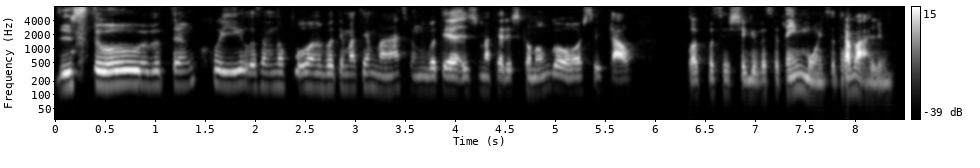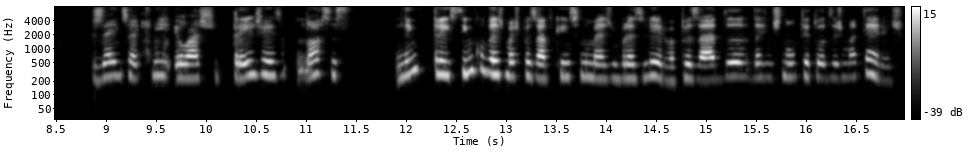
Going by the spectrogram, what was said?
de estudo, tranquilo, sabe? Não, pô, não vou ter matemática, não vou ter as matérias que eu não gosto e tal. Só que você chega e você tem muito trabalho. Gente, aqui eu acho três vezes, nossa, nem três, cinco vezes mais pesado que o ensino médio brasileiro, apesar da gente não ter todas as matérias.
